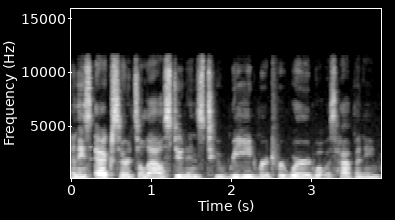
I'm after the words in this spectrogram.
And these excerpts allow students to read word for word what was happening.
